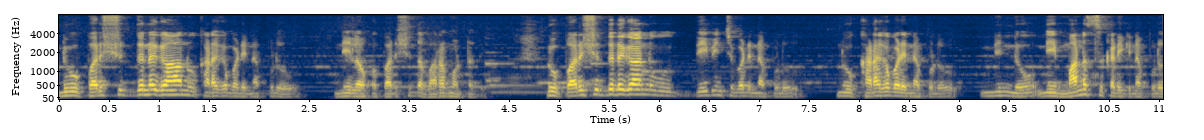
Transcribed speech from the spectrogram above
నువ్వు పరిశుద్ధునిగా నువ్వు కడగబడినప్పుడు నీలో ఒక పరిశుద్ధ వరం ఉంటుంది. నువ్వు పరిశుద్ధుడిగా నువ్వు దీవించబడినప్పుడు నువ్వు కడగబడినప్పుడు నిన్ను నీ మనస్సు కడిగినప్పుడు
